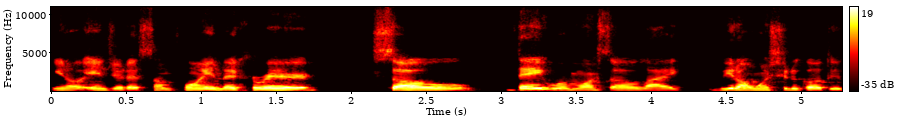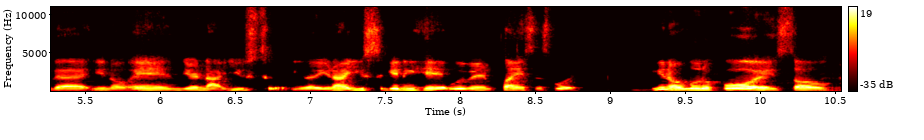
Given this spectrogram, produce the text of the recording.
you know injured at some point in their career. So they were more so like, we don't want you to go through that, you know, and you're not used to it. You know, you're not used to getting hit. We've been playing since we're, you know, little boys. So Yeah.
